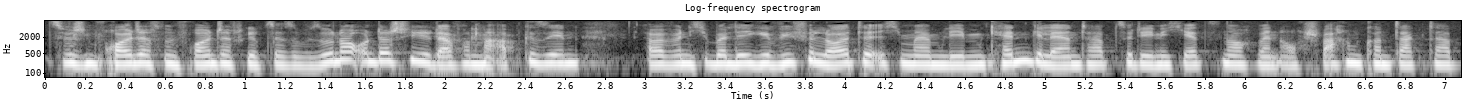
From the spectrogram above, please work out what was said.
zwischen Freundschaft und Freundschaft gibt es ja sowieso noch Unterschiede, davon mal abgesehen. Aber wenn ich überlege, wie viele Leute ich in meinem Leben kennengelernt habe, zu denen ich jetzt noch, wenn auch schwachen Kontakt habe,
